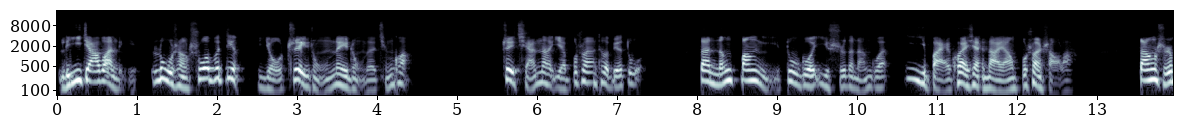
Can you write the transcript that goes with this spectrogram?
离家万里路上说不定有这种那种的情况，这钱呢也不算特别多，但能帮你度过一时的难关，一百块现大洋不算少了。当时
